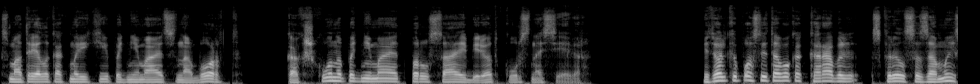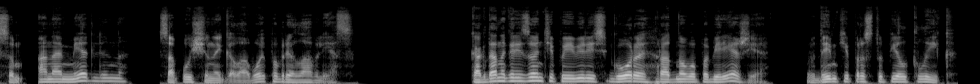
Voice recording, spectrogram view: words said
Смотрела, как моряки поднимаются на борт, как шхуна поднимает паруса и берет курс на север. И только после того, как корабль скрылся за мысом, она медленно, с опущенной головой, побрела в лес. Когда на горизонте появились горы родного побережья, в дымке проступил клык.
